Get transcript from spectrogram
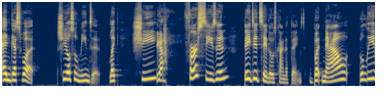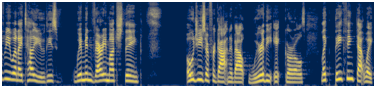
And guess what? She also means it. Like she Yeah. first season, they did say those kind of things. But now, believe me when I tell you, these women very much think oh OGs are forgotten about. We're the it girls. Like they think that way.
